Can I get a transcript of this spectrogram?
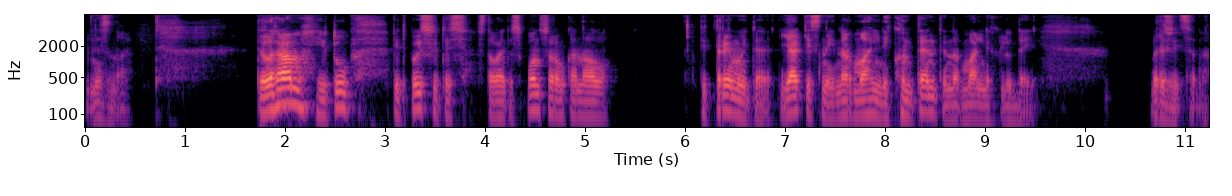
Не знаю. Телеграм, Ютуб, підписуйтесь, ставайте спонсором каналу. Підтримуйте якісний, нормальний контент і нормальних людей. Бережіть себе.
